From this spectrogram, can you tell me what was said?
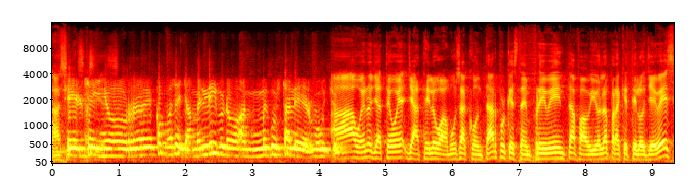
Así el es. señor, eh, ¿cómo se llama el libro? A mí me gusta leer mucho. Ah, bueno, ya te, voy, ya te lo vamos a contar porque está en preventa, Fabiola, para que te lo lleves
